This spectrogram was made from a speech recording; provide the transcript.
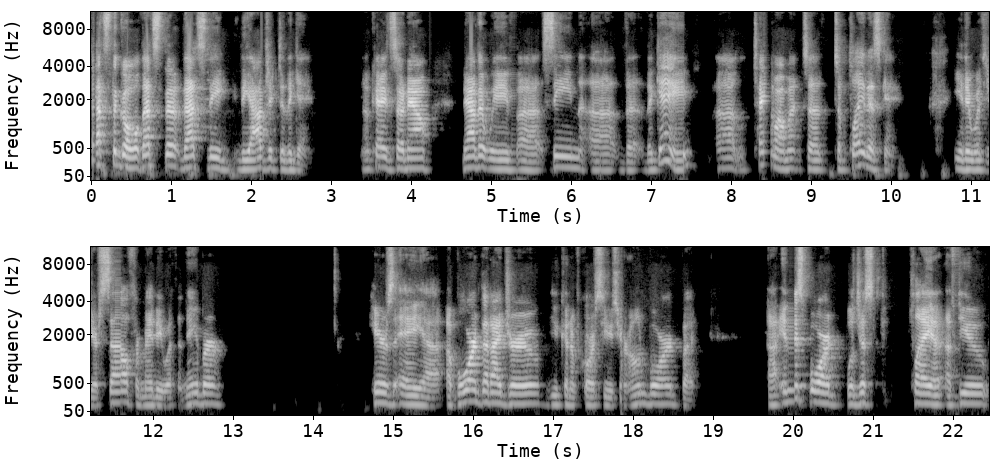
that's the goal. That's the that's the the object of the game. Okay, so now now that we've uh, seen uh, the the game, uh, take a moment to to play this game, either with yourself or maybe with a neighbor. Here's a uh, a board that I drew. You can of course use your own board, but uh, in this board, we'll just play a, a few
